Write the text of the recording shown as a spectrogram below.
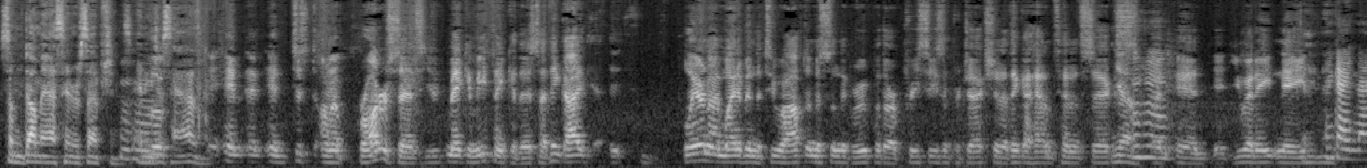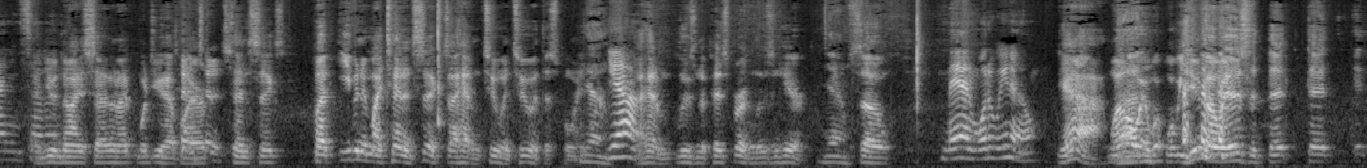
some dumbass interceptions, and he Look, just hasn't. And, and, and just on a broader sense, you're making me think of this. I think I, Blair and I might have been the two optimists in the group with our preseason projection. I think I had them ten and six, Yeah. Mm-hmm. and, and you had eight and eight, I think I had nine and seven. and you had nine and seven. I, what do you have, 10, Blair? 10 and six. 10 and six. But even in my ten and six, I had them two and two at this point. Yeah, yeah, I had them losing to Pittsburgh and losing here. yeah. So man, what do we know? Yeah, well, None. what what we do know is that that, that it,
